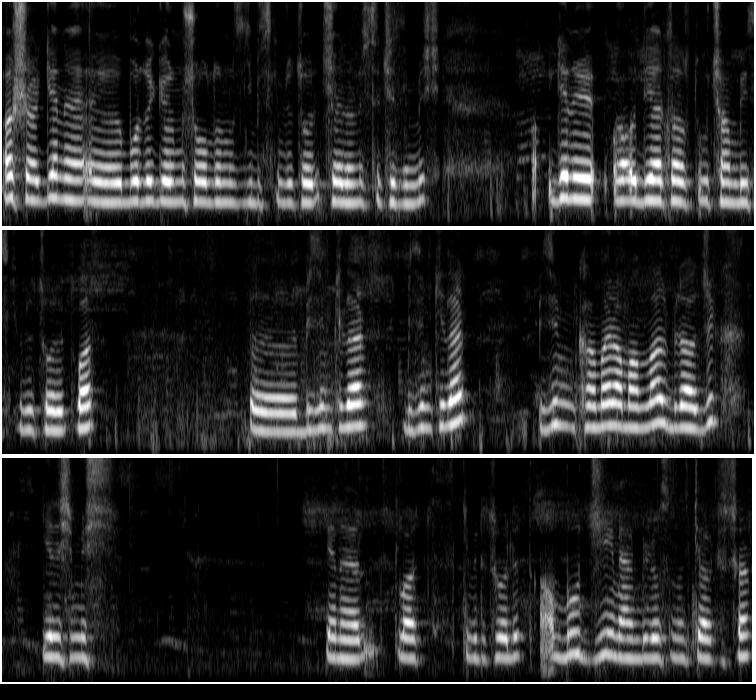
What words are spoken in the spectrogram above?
Aşağı gene e, burada görmüş olduğunuz gibi iskibidi şeylerin üstü çizilmiş. Gene diğer tarafta uçan bir iskibidi tuvalet var. Ee, bizimkiler bizimkiler bizim kameramanlar birazcık gelişmiş. Gene gibi de tuvalet. Ama bu G-Man biliyorsunuz ki arkadaşlar.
